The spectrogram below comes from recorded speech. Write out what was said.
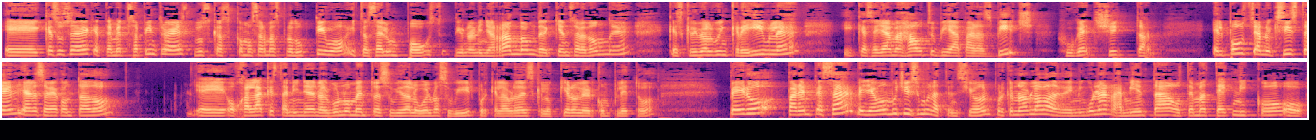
Eh, ¿Qué sucede? Que te metes a Pinterest, buscas cómo ser más productivo y te sale un post de una niña random de quién sabe dónde, que escribió algo increíble y que se llama How to be a Paras Beach, Who Get Shit Done. El post ya no existe, ya les había contado. Eh, ojalá que esta niña en algún momento de su vida lo vuelva a subir, porque la verdad es que lo quiero leer completo. Pero para empezar, me llamó muchísimo la atención porque no hablaba de ninguna herramienta o tema técnico o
